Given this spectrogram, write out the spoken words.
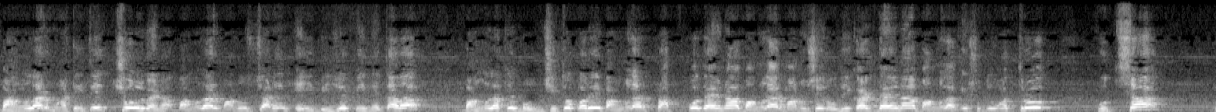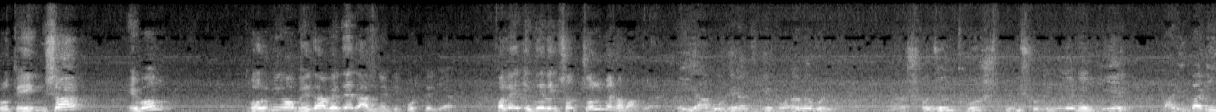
বাংলার মাটিতে চলবে না। বাংলার মানুষ জানেন এই বিজেপি নেতারা বাংলাকে বঞ্চিত করে বাংলার প্রাপ্য দেয় না বাংলার মানুষের অধিকার দেয় না বাংলাকে শুধুমাত্র কুৎসা প্রতিহিংসা এবং ধর্মীয় ভেদাভেদে রাজনীতি করতে যায়। ফলে এদের এইসব চলবে না বাংলায়। এই আবহে আজকে আহ, সজল ঘোষ, তিনি সতীন লেনে গিয়ে বাড়ি বাড়ি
